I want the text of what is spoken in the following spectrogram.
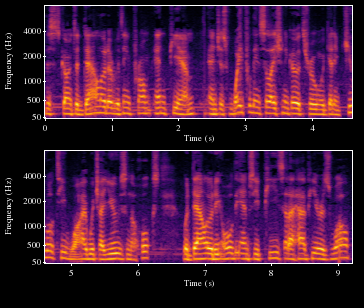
This is going to download everything from npm and just wait for the installation to go through. We're getting QLTY, which I use in the hooks. We're downloading all the MCPs that I have here as well.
